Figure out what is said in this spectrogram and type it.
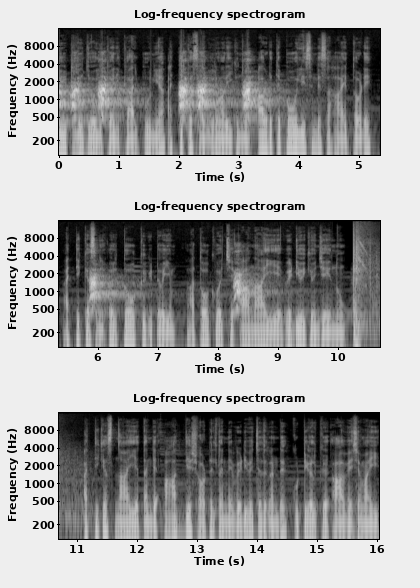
വീട്ടിലെ ജോലിക്കാരി കാൽപൂനിയ അറ്റിക്കസിനെ വിവരമറിയിക്കുന്നു. അവിടുത്തെ പോലീസിന്റെ സഹായത്തോടെ അറ്റിക്കസിന് ഒരു തോക്ക് കിട്ടുകയും ആ തോക്ക് വെച്ച് ആ നായിയെ വെടിവെക്കുകയും ചെയ്യുന്നു. അറ്റിക്കസ് നായിയെ തന്റെ ആദ്യ ഷോട്ടിൽ തന്നെ വെടിവെച്ചത് കണ്ട് കുട്ടികൾക്ക് ആവേശമായി.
